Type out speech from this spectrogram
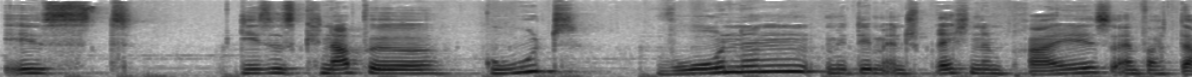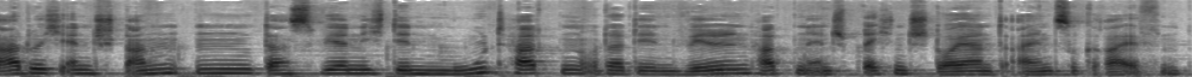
ist dieses knappe Gut Wohnen mit dem entsprechenden Preis einfach dadurch entstanden, dass wir nicht den Mut hatten oder den Willen hatten, entsprechend steuernd einzugreifen.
